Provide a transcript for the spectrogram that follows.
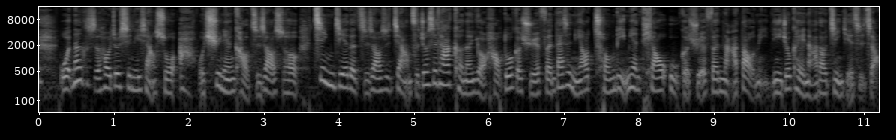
我那个时候就心里想说啊，我去年考执照的时候，进阶的执照是这样子，就是它可能有好多个学分，但是你要从里面挑五个学分拿到你，你就可以拿到进阶执照。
